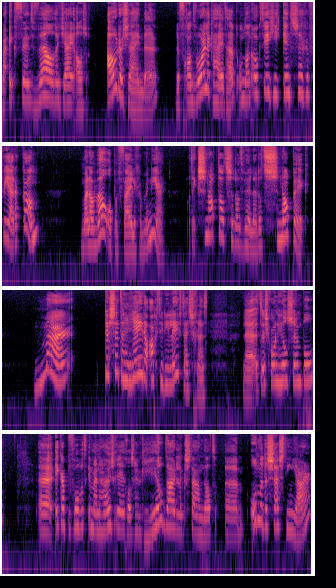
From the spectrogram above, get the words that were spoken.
Maar ik vind wel dat jij als ouder zijnde de verantwoordelijkheid hebt om dan ook tegen je kind te zeggen van ja, dat kan. Maar dan wel op een veilige manier. Want ik snap dat ze dat willen, dat snap ik. Maar er zit een reden achter die leeftijdsgrens. Nou ja, het is gewoon heel simpel. Uh, ik heb bijvoorbeeld in mijn huisregels heb ik heel duidelijk staan dat uh, onder de 16 jaar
